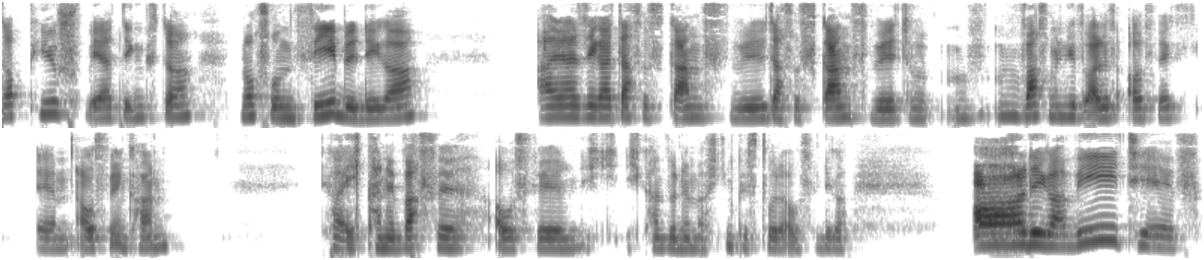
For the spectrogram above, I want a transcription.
Rapierschwert-Dings da. Noch so ein Säbel, Digga. Alter, Digga, das ist ganz wild. Das ist ganz wild. Was man hier so alles ähm, auswählen kann. Digga, ich kann eine Waffe auswählen. Ich, ich kann so eine Maschinenpistole auswählen, Digga. Oh, Digga, WTF.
